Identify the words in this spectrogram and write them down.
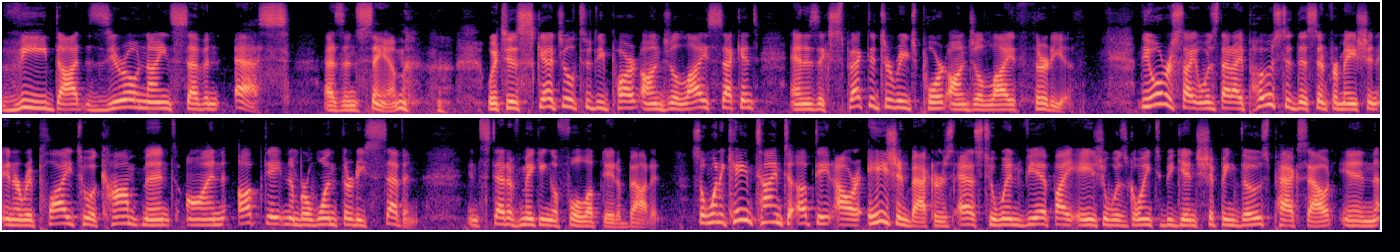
V.097S as in Sam, which is scheduled to depart on July 2nd and is expected to reach port on July 30th. The oversight was that I posted this information in a reply to a comment on update number 137 instead of making a full update about it. So when it came time to update our Asian backers as to when VFI Asia was going to begin shipping those packs out in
